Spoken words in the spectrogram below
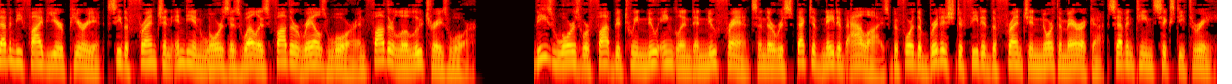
75-year period see the French and Indian Wars as well as Father Rale's War and Father Le Loutre's War. These wars were fought between New England and New France and their respective native allies before the British defeated the French in North America 1763.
